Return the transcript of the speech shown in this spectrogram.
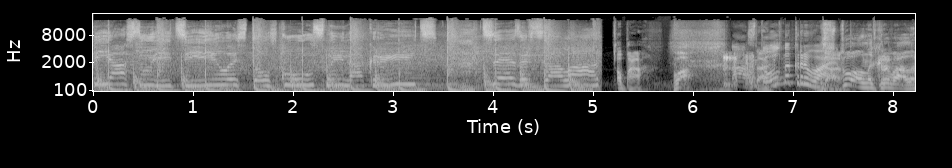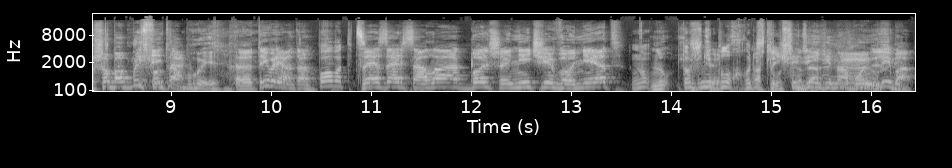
Я суетилась, стол вкусный накрыть Опа. Во, А, стол накрываем? стол накрывала, чтобы обмыть Итак, фотообои. э, три варианта. Повод. Цезарь, салат, больше ничего нет. Ну, тоже слушайте, неплохо, хоть Отлично, да. деньги на обои ушли. Либо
